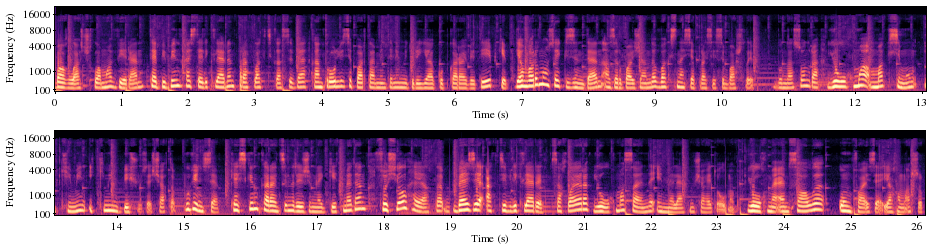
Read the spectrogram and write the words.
bağlı açıqlama verən təbibin xəstəliklərin profilaktikası və kontrolu departamentinin müdiri Yaqub Qarayev deyib ki, yanvarın 18-dən Azərbaycanda vaksinasiya prosesi başlayıb. Bundan sonra yoluxma maksimum 2000-2500-ə çatıb. Bu gün isə kəskin karantin rejiminə getmədən sosial həyatda bəzi aktivlikləri saxlayaraq yoluxma sayında enmələr müşahidə olunub. Yoluxma əmsalı 10%-ə yaxınlaşıb.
